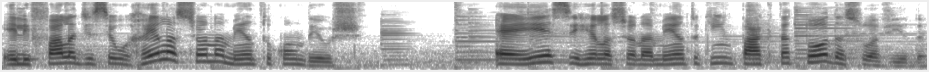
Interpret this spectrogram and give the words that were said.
ele fala de seu relacionamento com Deus. É esse relacionamento que impacta toda a sua vida.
